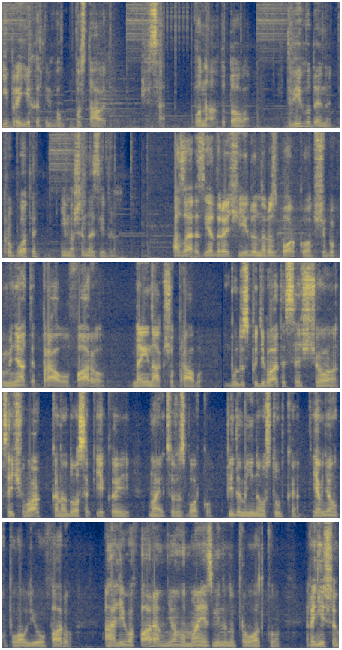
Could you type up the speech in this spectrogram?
і приїхати його поставити. І все. Вона готова. Дві години роботи і машина зібрана. А зараз я, до речі, їду на розборку, щоб поміняти праву фару на інакшу праву. Буду сподіватися, що цей чувак, канадосик, який має цю розборку, піде мені на уступки. Я в нього купував ліву фару, а ліва фара в нього має змінену проводку. Раніше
